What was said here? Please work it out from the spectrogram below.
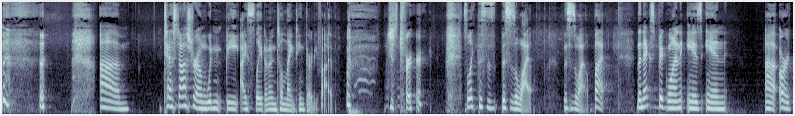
um, testosterone wouldn't be isolated until 1935. Just for so like this is this is a while. This is a while. But the next big one is in uh, or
